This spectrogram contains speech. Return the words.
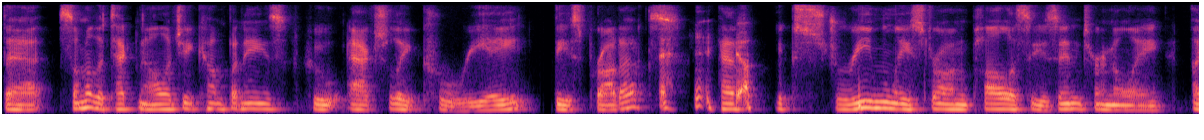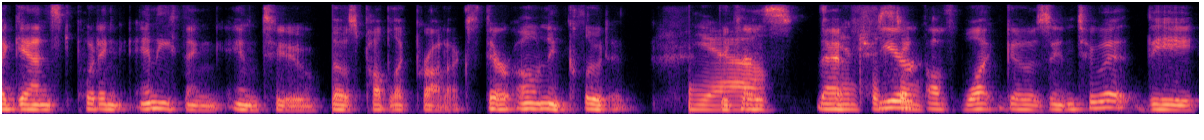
that some of the technology companies who actually create these products have yeah. extremely strong policies internally against putting anything into those public products, their own included. Yeah. Because that fear of what goes into it, the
